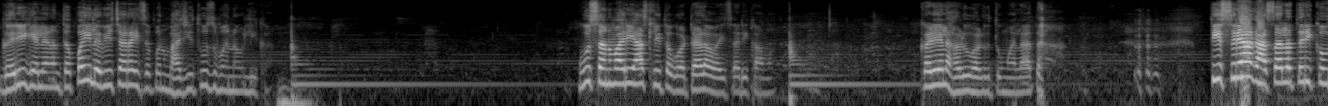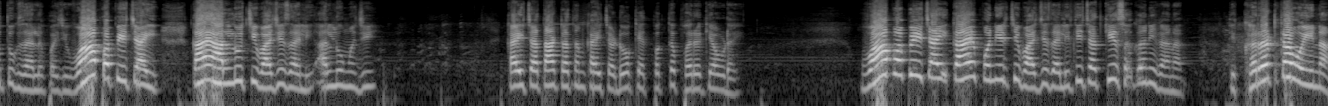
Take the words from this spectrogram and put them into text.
घरी गेल्यानंतर पहिलं विचारायचं पण भाजी तूच बनवली का? उसनवारी असली तर घोटाळा व्हायचा रिकामा कळेल हळूहळू तुम्हाला आता. तिसऱ्या घासाला तरी कौतुक झालं पाहिजे. वा पपीची आई. काय आलूची भाजी झाली. आलू म्हणजे? काहीच्या ताटात आणि काहीच्या डोक्यात फक्त फरक एवढा आहे. वा पपीची आई. काय पनीरची भाजी झाली. तिच्यात केस सगळं निघाणार ते खरट का होईना?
